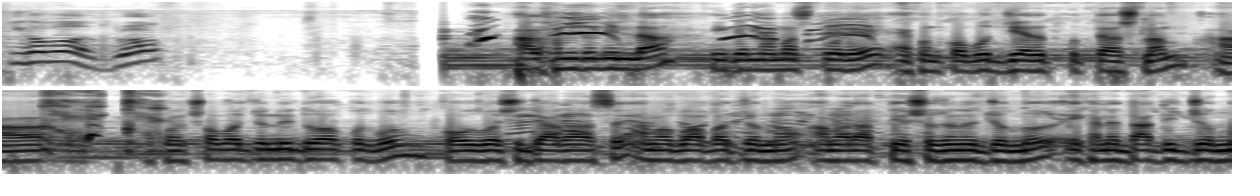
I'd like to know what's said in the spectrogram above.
কি খবর ব্রো আলহামদুলিল্লাহ, ঈদের নামাজ পড়ে এখন কবর জিয়ারত করতে আসলাম। আর এখন সবার জন্যই দোয়া করব, কবরবাসী যারা আছে, আমার বাবার জন্য, আমার আত্মীয় স্বজনের জন্য, এখানে দাদির জন্য।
